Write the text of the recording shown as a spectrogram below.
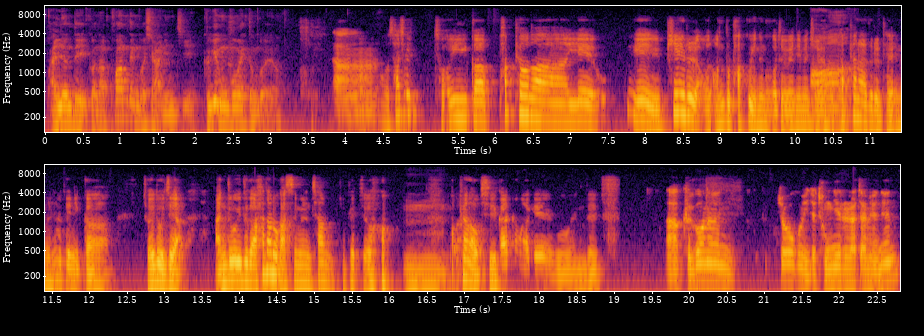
관련돼 있거나 포함된 것이 아닌지 그게 궁금했던 거예요. 아, 어, 사실 저희가 파편화의 의 피해를 어- 어느 정도 받고 있는 거죠. 왜냐면 저희가 아. 그 파편화들을 대응을 해야 되니까 저희도 이제 안드로이드가 하나로 갔으면 참 좋겠죠. 음, 파편화 없이 깔끔하게 뭐 했는데 아, 그거는 조금 이제 정리를 하자면은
